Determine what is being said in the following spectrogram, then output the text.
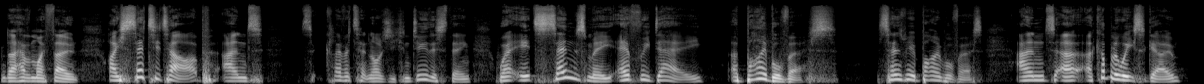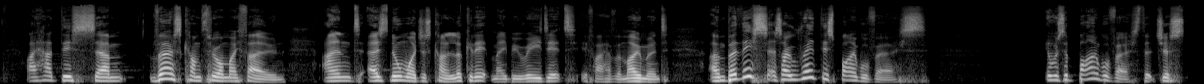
that I have on my phone, I set it up and it's clever technology. Can do this thing where it sends me every day a Bible verse. It sends me a Bible verse. And uh, a couple of weeks ago, I had this um, verse come through on my phone, and as normal, I just kind of look at it, maybe read it if I have a moment. Um, but this, as I read this Bible verse, it was a Bible verse that just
